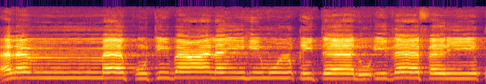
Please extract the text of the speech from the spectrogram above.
فلما كتب عليهم القتال إذا فريق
